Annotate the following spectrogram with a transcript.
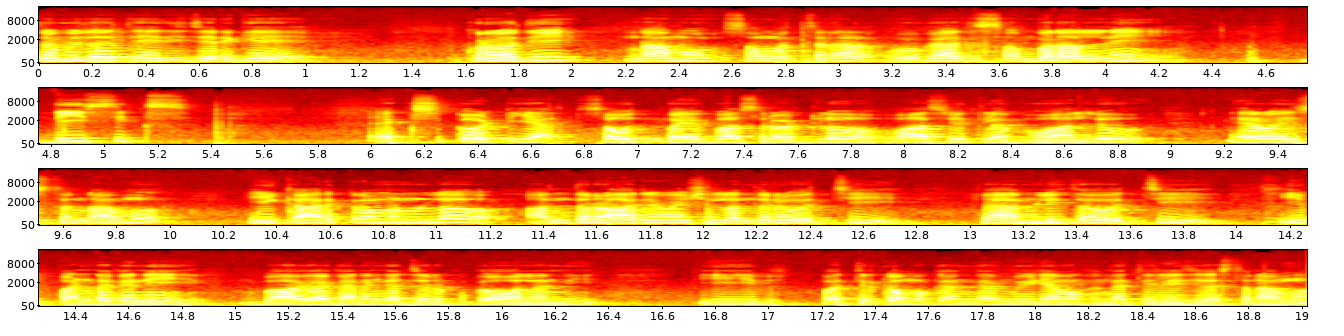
తొమ్మిదో తేదీ జరిగే క్రోధి నామ సంవత్సర ఉగాది సంబరాలని D six Exotica south bypass రోడ్లో వాసవి క్లబ్ వాళ్ళు నిర్వహిస్తున్నాము. ఈ కార్యక్రమంలో అందరూ ఆర్యవైశ్యులు అందరూ వచ్చి ఫ్యామిలీతో వచ్చి ఈ పండగని బాగా ఘనంగా జరుపుకోవాలని ఈ పత్రికాముఖంగా మీడియా ముఖంగా తెలియజేస్తున్నాము.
